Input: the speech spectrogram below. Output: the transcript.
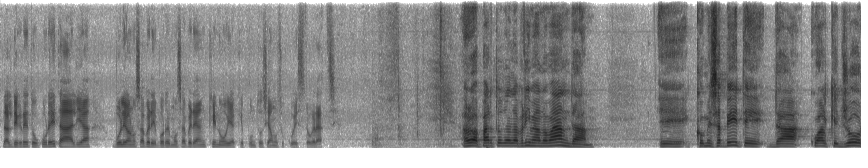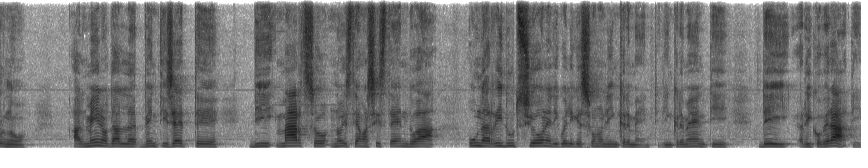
dal decreto Cura Italia, volevano sapere, vorremmo sapere anche noi a che punto siamo su questo. Grazie. Allora parto dalla prima domanda. Eh, come sapete da qualche giorno, almeno dal 27 di marzo noi stiamo assistendo a una riduzione di quelli che sono gli incrementi, gli incrementi dei ricoverati,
